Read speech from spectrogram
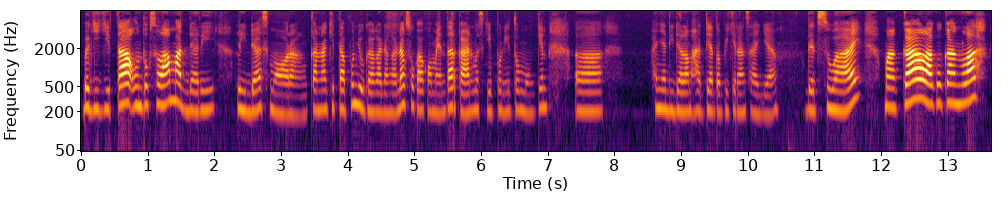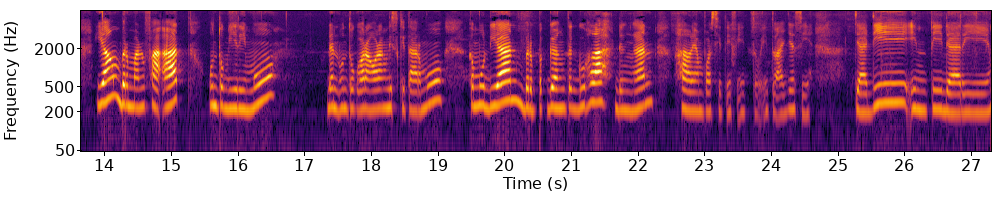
bagi kita untuk selamat dari lidah semua orang. Karena kita pun juga kadang-kadang suka komentar kan meskipun itu mungkin uh, hanya di dalam hati atau pikiran saja. That's why maka lakukanlah yang bermanfaat untuk dirimu dan untuk orang-orang di sekitarmu kemudian berpegang teguhlah dengan hal yang positif itu. Itu aja sih. Jadi inti dari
